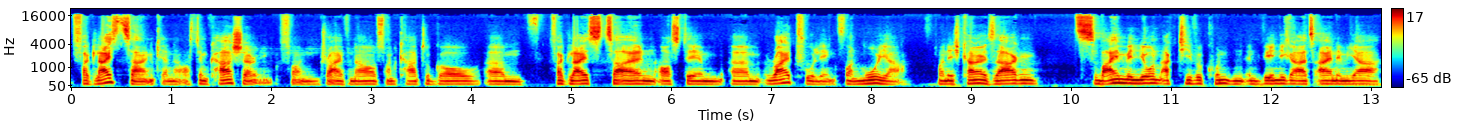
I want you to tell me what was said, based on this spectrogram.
Vergleichszahlen kenne aus dem Carsharing von DriveNow, von Car2Go, ähm, Vergleichszahlen aus dem ähm, Ride-Pooling von Moja. Und ich kann euch sagen, zwei Millionen aktive Kunden in weniger als einem Jahr,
